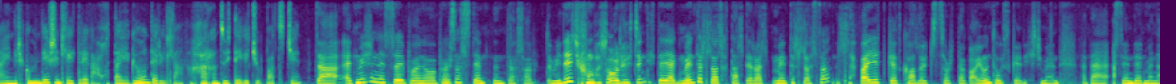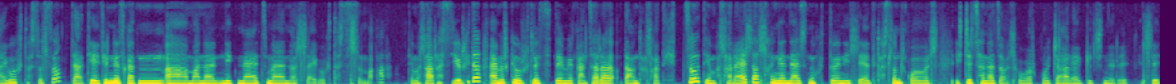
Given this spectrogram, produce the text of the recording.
А энэ recommendation letter-ыг авахдаа яг юун дээр илүү анхаарах зүйтэй гэж бодож байна. За admission essay буюу нөгөө personal statement-тэй болохоор мэдээж бол өөрөө чинь гэхдээ яг менторлуулах тал дээр бол менторлуулсан. Lafayette гэдэг коллеж сурдаг оюун төгс гэдэг ихч маань надаа сэн дээр маань аягүй их тусалсан. За тэгээ тэрнээс гадна манай нэг найз маань бол аягүй их тусалсан байгаа. Тийм болохоор бас ерөөхдөө Америкийн өргөдлийн системийг ганцаараа даван тоглоход хэцүү. Тийм болохоор айл болох ингээ найз нөхдөө нийлээд тусламж гуйвал ичиж санаа зовлохгүйгээр гуйж байгаарэ гэж нэрээ хэлээ.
